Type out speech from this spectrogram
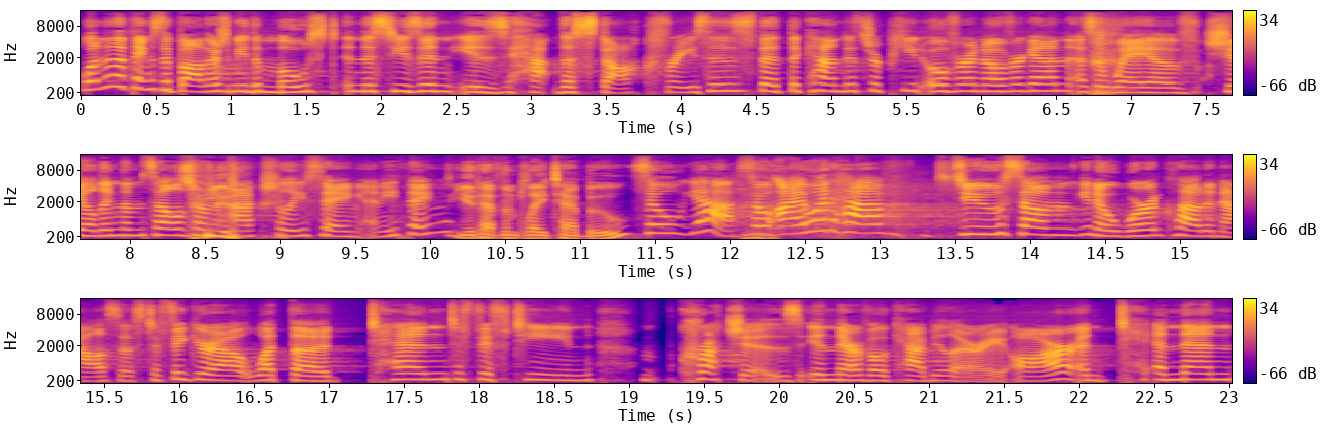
one of the things that bothers me the most in this season is ha- the stock phrases that the candidates repeat over and over again as a way of shielding themselves from actually saying anything. You'd have them play taboo. So yeah, so I would have do some, you know, word cloud analysis to figure out what the 10 to 15 crutches in their vocabulary are and t- and then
